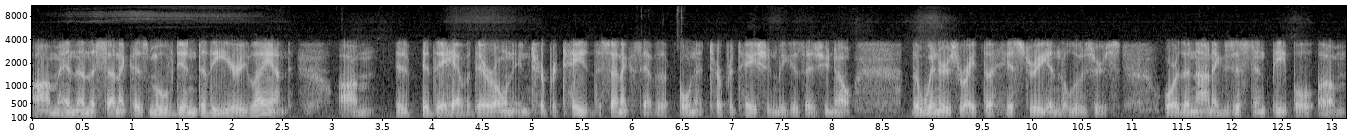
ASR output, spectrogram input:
Um, and then the Senecas moved into the Erie land. Um, it, it, they have their own interpretation. The Senecas have their own interpretation because, as you know, the winners write the history and the losers or the non-existent people um,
